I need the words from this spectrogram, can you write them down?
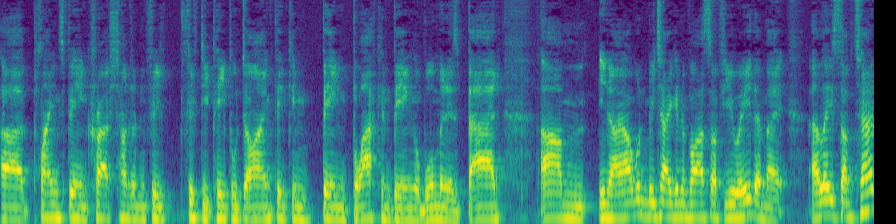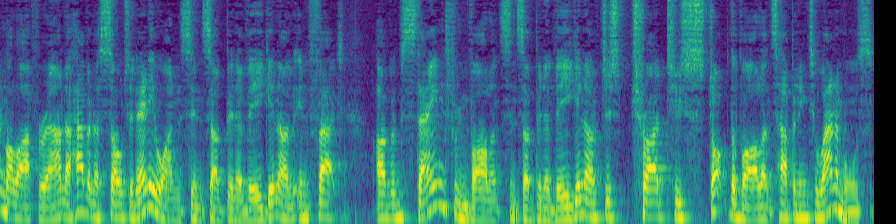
uh, planes being crashed, 150 people dying, thinking being black and being a woman is bad. Um, you know, I wouldn't be taking advice off you either, mate. At least I've turned my life around. I haven't assaulted anyone since I've been a vegan. I've, in fact, I've abstained from violence since I've been a vegan. I've just tried to stop the violence happening to animals.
